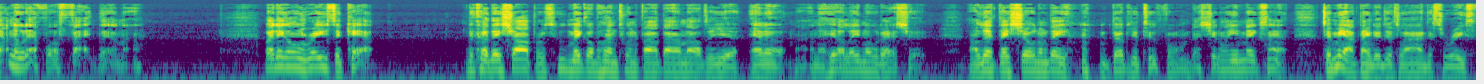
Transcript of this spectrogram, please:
I know that for a fact there now. But they're to raise the cap because they shoppers who make up $125,000 a year. And uh, in the hell they know that shit? Unless they show them they W-2 form, that shit don't even make sense. To me, I think they're just lying just to raise,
